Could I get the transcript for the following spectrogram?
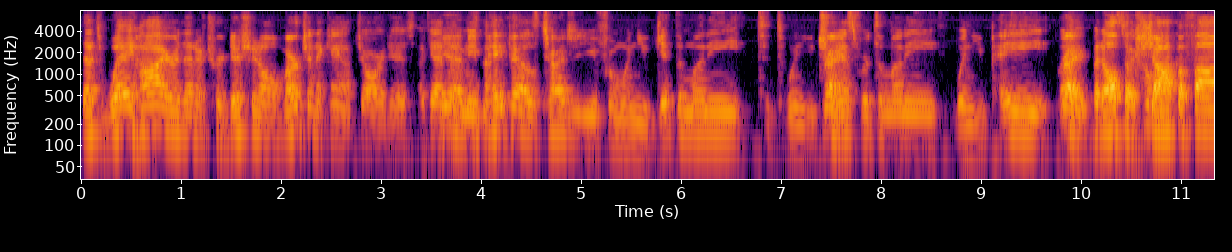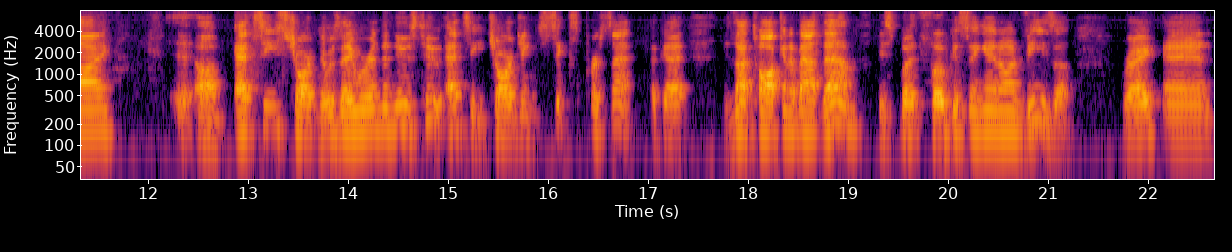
That's way higher than a traditional merchant account charges. Okay. Yeah, I mean, not- PayPal is charging you from when you get the money to, to when you Right. transfer to money, when you pay. like, right. But also. Shopify, uh, Etsy's chart. There was they were in the news too. Etsy charging six percent. Okay. He's not talking about them. He's but focusing in on Visa, right? And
